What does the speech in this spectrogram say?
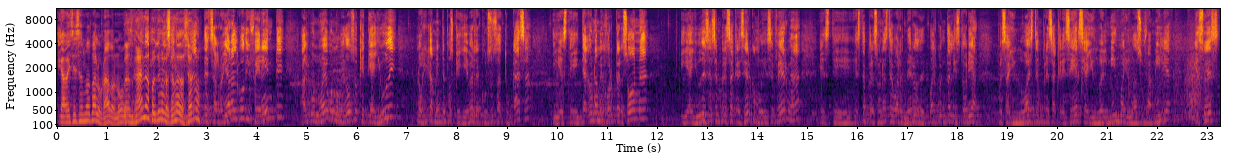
Que a veces es más valorado, ¿no? las ganas, pues digo, las ganas de hacerlo. Desarrollar- algo diferente, algo nuevo, novedoso, que te ayude, lógicamente, pues que lleve recursos a tu casa y este, te haga una mejor persona y ayudes a esa empresa a crecer, como dice Fer, ¿verdad? Este, esta persona, este barrendero de cual cuenta la historia, pues ayudó a esta empresa a crecer, se ayudó él mismo, ayudó a su familia. Eso es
